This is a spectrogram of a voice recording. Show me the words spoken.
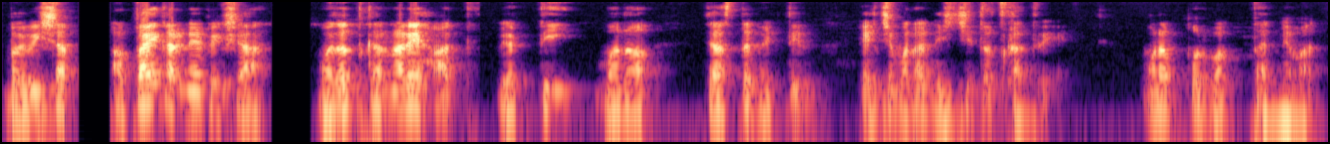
भविष्यात अपाय करण्यापेक्षा मदत करणारे हात व्यक्ती मन जास्त भेटतील याची मला निश्चितच खात्री आहे. मनपूर्वक धन्यवाद.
